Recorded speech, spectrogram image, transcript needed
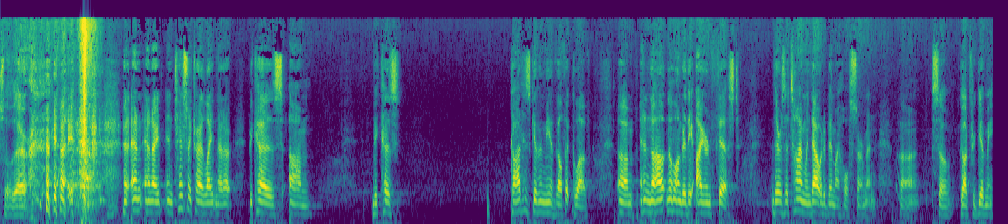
So there. and, and I intentionally try to lighten that up because, um, because God has given me a velvet glove um, and no, no longer the iron fist there's a time when that would have been my whole sermon. Uh, so, God forgive me.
